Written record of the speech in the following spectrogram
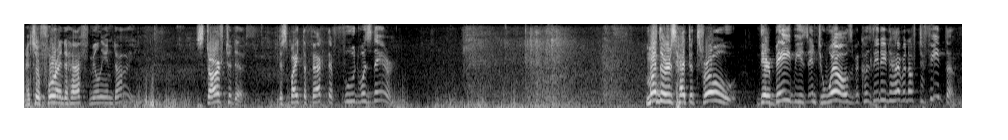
And so four and a half million died, starved to death, despite the fact that food was there. Mothers had to throw their babies into wells because they didn't have enough to feed them.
